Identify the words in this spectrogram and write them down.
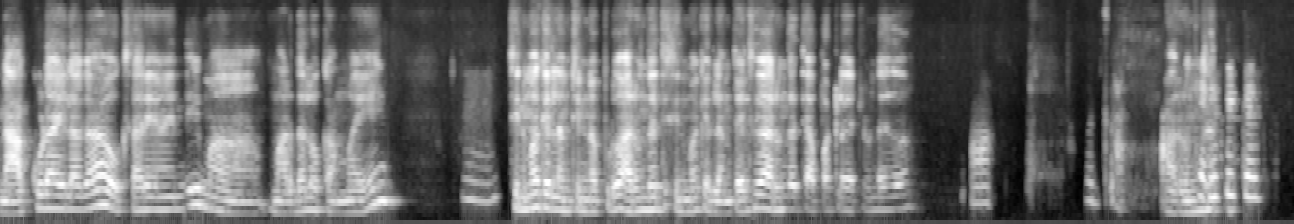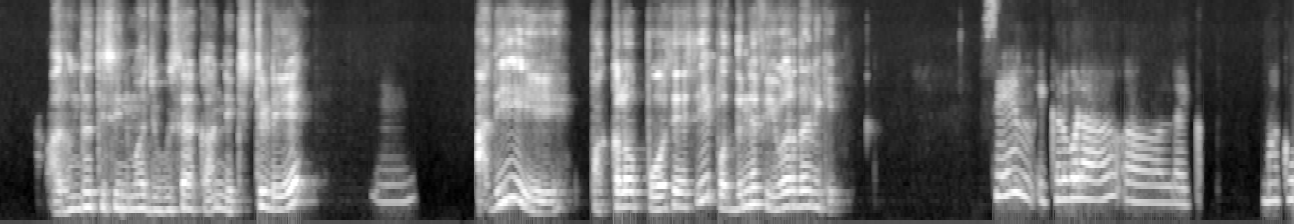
నాకు కూడా ఇలాగా ఒకసారి ఏమైంది మా మరదలు ఒక అమ్మాయి సినిమాకి వెళ్ళాం చిన్నప్పుడు అరుంధతి సినిమాకి వెళ్ళాం తెలుసుగా అరుంధతి అప్పట్లో ఎట్లుండేదో? అరుంధతి అరుంధతి సినిమా చూసాక నెక్స్ట్ డే అది పక్కలో పోసేసి పొద్దున్నే ఫీవర్ దానికి. సేమ్ ఇక్కడ కూడా లైక్ మాకు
